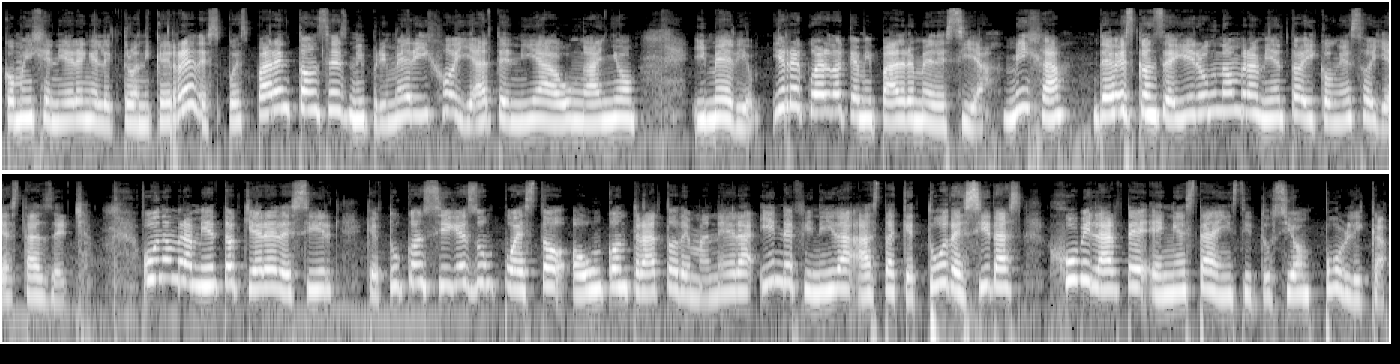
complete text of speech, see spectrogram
como ingeniera en electrónica y redes. Pues para entonces mi primer hijo ya tenía un año y medio. Y recuerdo que mi padre me decía, mija, debes conseguir un nombramiento y con eso ya estás hecha. Un nombramiento quiere decir que tú consigues un puesto o un contrato de manera indefinida hasta que tú decidas jubilarte en esta institución pública.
